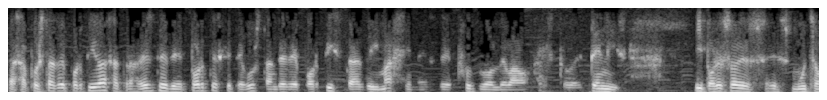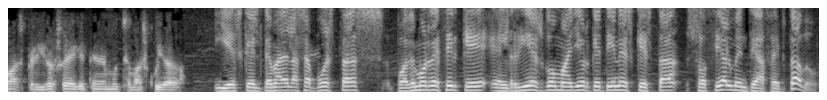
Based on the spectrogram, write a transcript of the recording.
las apuestas deportivas a través de deportes que te gustan, de deportistas, de imágenes, de fútbol, de baloncesto, de tenis. Y por eso es, es mucho más peligroso y hay que tener mucho más cuidado. Y es que el tema de las apuestas, podemos decir que el riesgo mayor que tiene es que está socialmente aceptado.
